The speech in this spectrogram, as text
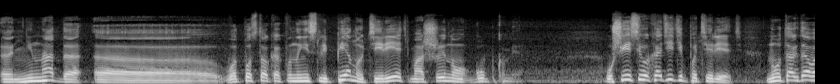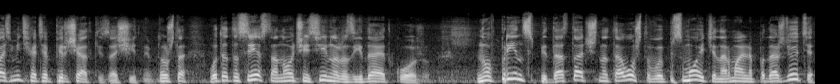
э, не надо э, вот после того, как вы нанесли пену, тереть машину губками. Уж если вы хотите потереть, ну тогда возьмите хотя бы перчатки защитные. Потому что вот это средство, оно очень сильно разъедает кожу. Но в принципе достаточно того, что вы смоете, нормально подождете.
